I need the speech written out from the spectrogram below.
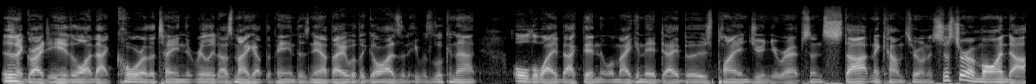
Isn't it great to hear like that core of the team that really does make up the Panthers now? They were the guys that he was looking at all the way back then that were making their debuts, playing junior reps, and starting to come through. And it's just a reminder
